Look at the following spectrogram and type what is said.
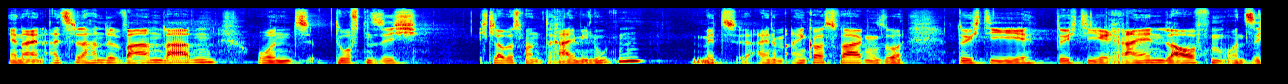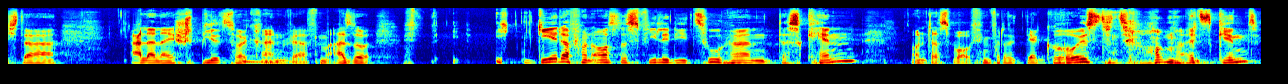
in einen Einzelhandelwarenladen und durften sich ich glaube, es waren drei Minuten mit einem Einkaufswagen so durch die, durch die Reihen laufen und sich da allerlei Spielzeug mhm. reinwerfen. Also ich gehe davon aus, dass viele, die zuhören, das kennen. Und das war auf jeden Fall der größte Traum als Kind,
